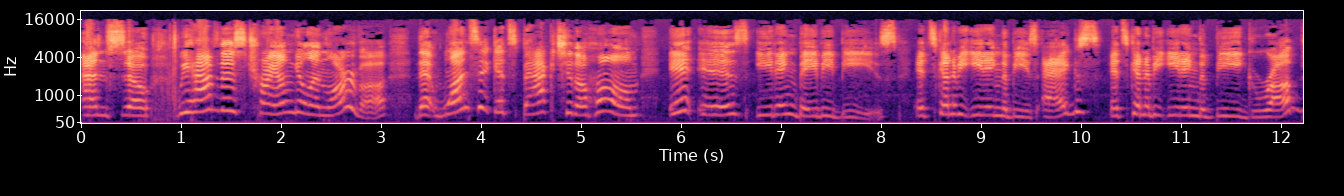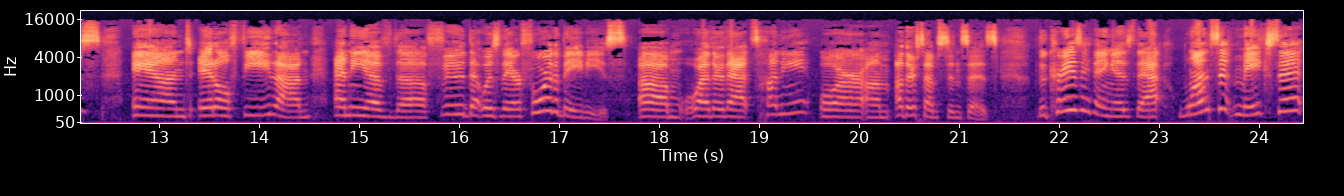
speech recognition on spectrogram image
And so we have this triangulin larva that once it gets back to the home, it is eating baby bees. It's going to be eating the bees' eggs, it's going to be eating the bee grubs, and it'll feed on any of the food that was there for the babies, um, whether that's honey or um, other substances. The crazy thing is that once it makes it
